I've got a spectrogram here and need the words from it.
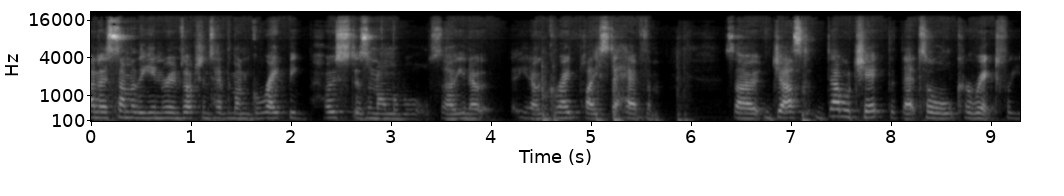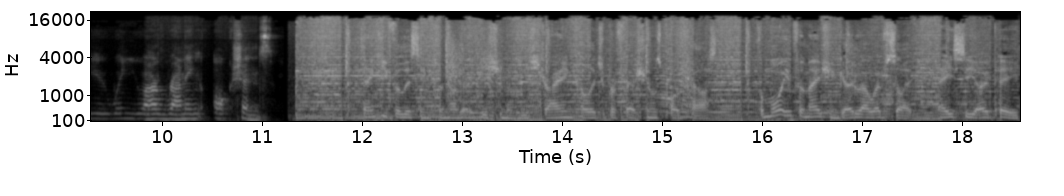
I know some of the in rooms auctions have them on great big posters and on the wall. So you know, you know, great place to have them. So just double check that that's all correct for you when you are running auctions. Thank you for listening to another edition of the Australian College of Professionals podcast. For more information, go to our website acop.edu.au.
